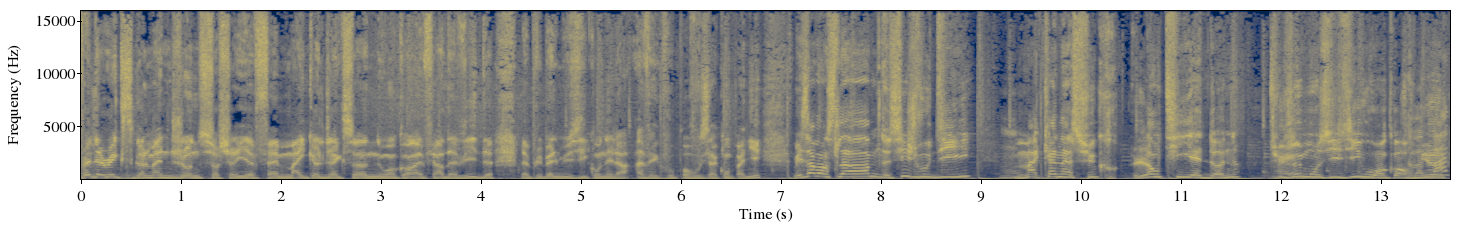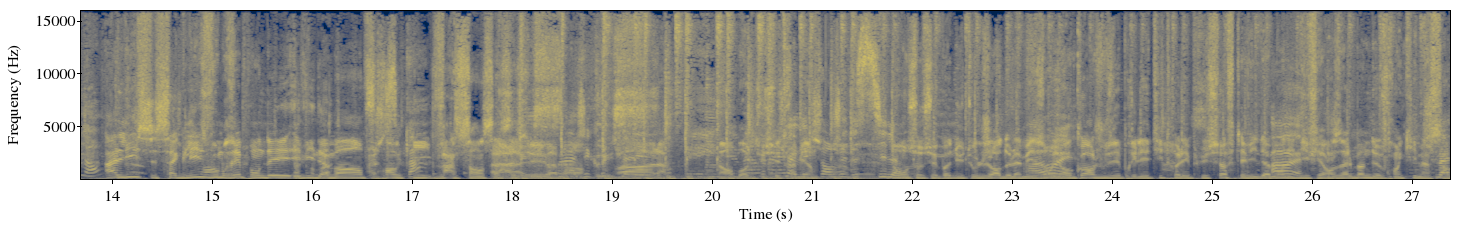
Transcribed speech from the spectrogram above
Fredericks, Goldman Jones sur Chéri FM, Michael Jackson ou encore FR David. La plus belle musique, on est là avec vous pour vous accompagner. Mais avant cela, si je vous dis ma canne à sucre, l'antillais donne. Tu Ouais. veux mon zizi ou encore mieux pas, Alice, ça glisse. Vous me répondez évidemment. Francky, Vincent, ça c'est sûr. Ça, cru que Voilà. Non, bon, tu sais très bien. changé de style. Non, ça c'est pas du tout le genre de la maison. Ah ouais. Et encore, je vous ai pris les titres les plus soft évidemment Ah des ouais. différents albums de Francky Vincent.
